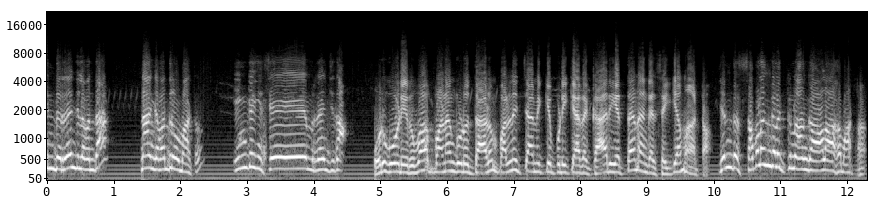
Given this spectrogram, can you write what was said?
இந்த ரேஞ்சில வந்தா நாங்க வந்துருவோம் மாட்டோம். இங்கேயும் சேம் ரேஞ்ச் தான். ஒரு கோடி ரூபாய் பணம் கொடுத்தாலும் பழனிசாமிக்கு பிடிக்காத காரியத்தை நாங்க செய்ய மாட்டோம். எந்த சபலங்களுக்கு நாங்க ஆளாக மாட்டோம்.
